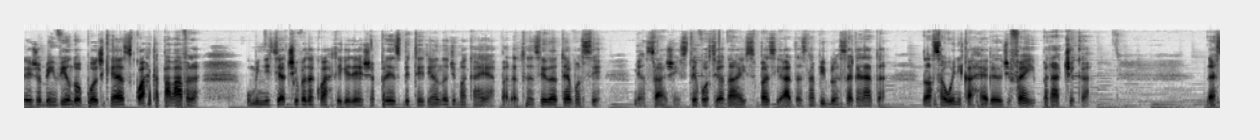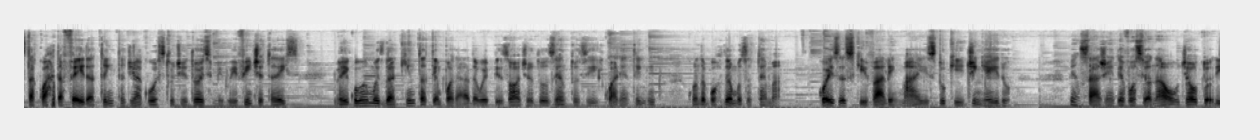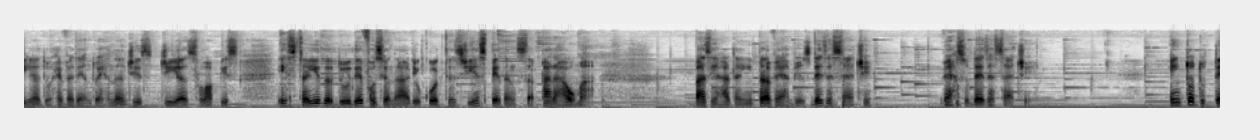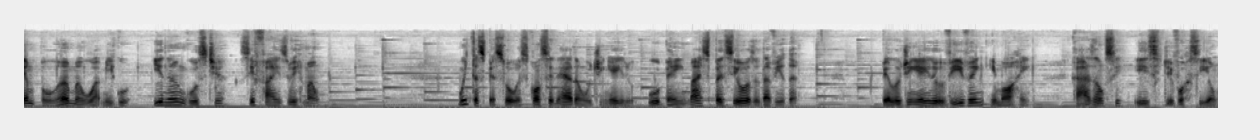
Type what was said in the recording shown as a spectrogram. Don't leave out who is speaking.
Speaker 1: Seja bem-vindo ao podcast Quarta Palavra, uma iniciativa da Quarta Igreja Presbiteriana de Macaé para trazer até você mensagens devocionais baseadas na Bíblia Sagrada, nossa única regra de fé e prática. Nesta quarta-feira, 30 de agosto de 2023, veiculamos da quinta temporada o episódio 241, quando abordamos o tema Coisas que valem mais do que dinheiro Mensagem devocional de autoria do Reverendo Hernandes Dias Lopes, extraída do devocionário Gotas de Esperança para a Alma, baseada em Provérbios 17, verso 17. Em todo tempo ama o amigo, e na angústia se faz o irmão. Muitas pessoas consideram o dinheiro o bem mais precioso da vida. Pelo dinheiro vivem e morrem casam-se e se divorciam,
